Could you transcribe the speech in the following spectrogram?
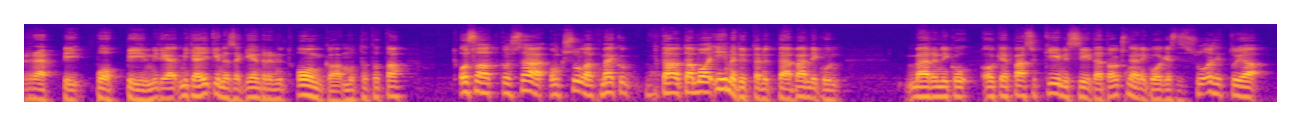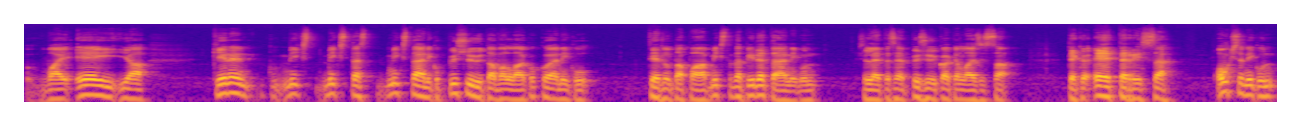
räppi, poppiin, mikä, mikä ikinä se genre nyt onkaan, mutta tota, osaatko sä, onko sulla, mä, kun, tää, tää mua ihmetyttänyt tää bändi, kun mä en niinku oikein päässyt kiinni siitä, että onko nämä niinku oikeasti suosittuja vai ei, ja kenen, miksi, miksi, tästä, miksi tämä niinku pysyy tavallaan koko ajan niinku tietyllä tapaa, miksi tätä pidetään niinku, silleen, että se pysyy kaikenlaisissa tekö, eetterissä, onko se niinku,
